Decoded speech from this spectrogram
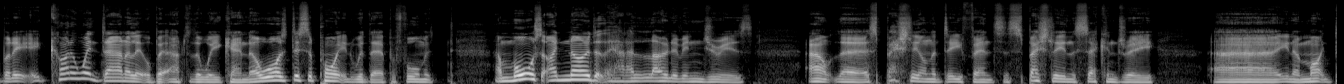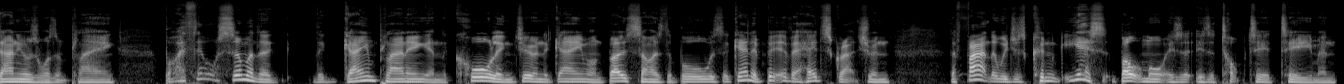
but it, it kind of went down a little bit after the weekend. I was disappointed with their performance. And more so, I know that they had a load of injuries out there, especially on the defence, especially in the secondary. Uh, you know, Mike Daniels wasn't playing, but I thought some of the the game planning and the calling during the game on both sides of the ball was again a bit of a head scratcher. And the fact that we just couldn't yes Baltimore is a, is a top tier team and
